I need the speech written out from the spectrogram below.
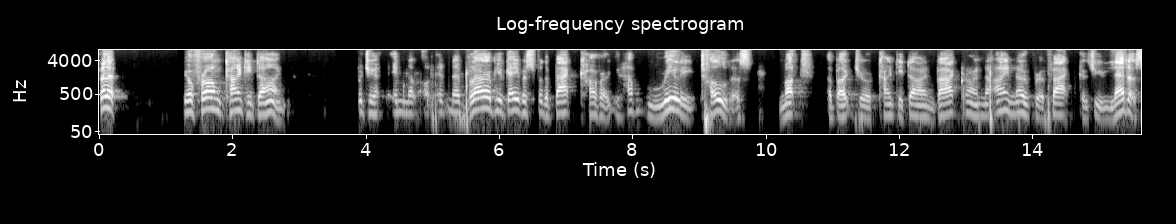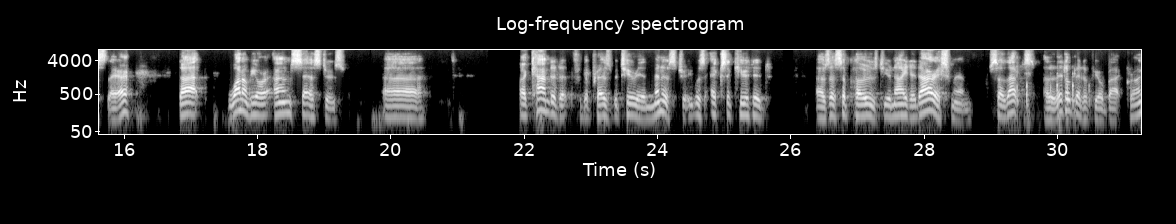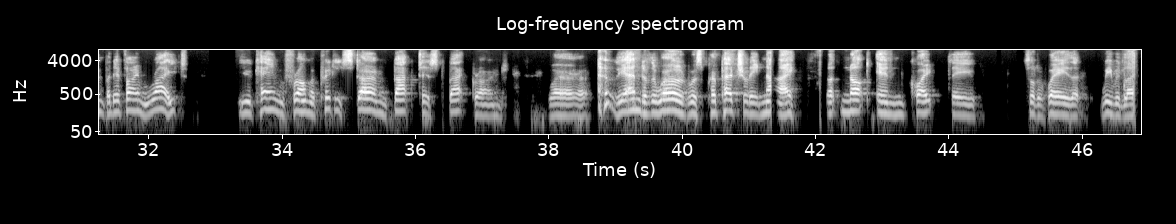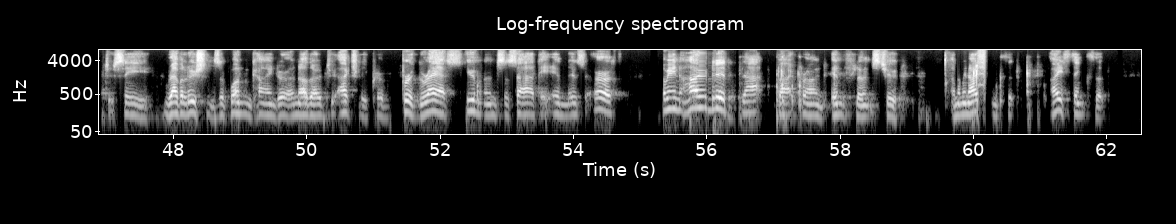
Philip, you're from County Down but you in the, in the blurb you gave us for the back cover, you haven't really told us much about your County Down background. Now, I know for a fact, because you led us there, that one of your ancestors, uh, a candidate for the Presbyterian ministry, was executed as a supposed United Irishman. So that's a little bit of your background. But if I'm right, you came from a pretty stern Baptist background where the end of the world was perpetually nigh, but not in quite the sort of way that we would like to see revolutions of one kind or another to actually pro progress human society in this earth. I mean, how did that background influence you? And I mean, I think that I think that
